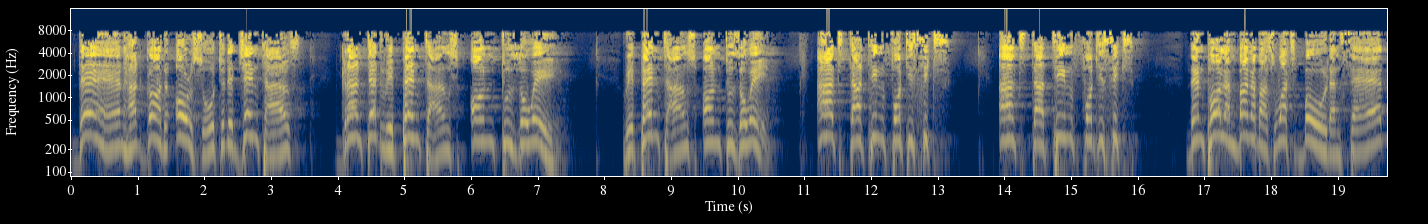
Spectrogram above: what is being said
then had God also to the Gentiles granted repentance unto Zoe. Repentance unto Zoe. Acts 1346. Acts 1346. Then Paul and Barnabas waxed bold and said,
